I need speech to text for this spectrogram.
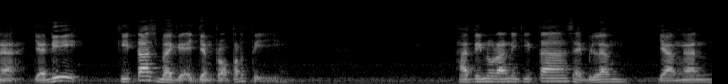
Nah, jadi kita sebagai agent properti, hati nurani kita, saya bilang jangan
